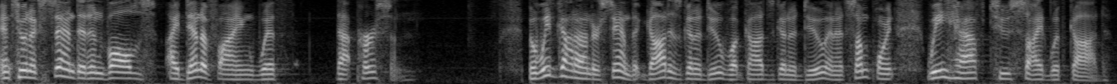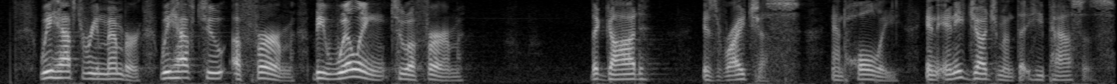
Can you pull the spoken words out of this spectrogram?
And to an extent, it involves identifying with that person. But we've got to understand that God is going to do what God's going to do, and at some point, we have to side with God we have to remember, we have to affirm, be willing to affirm that God is righteous and holy in any judgment that he passes.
